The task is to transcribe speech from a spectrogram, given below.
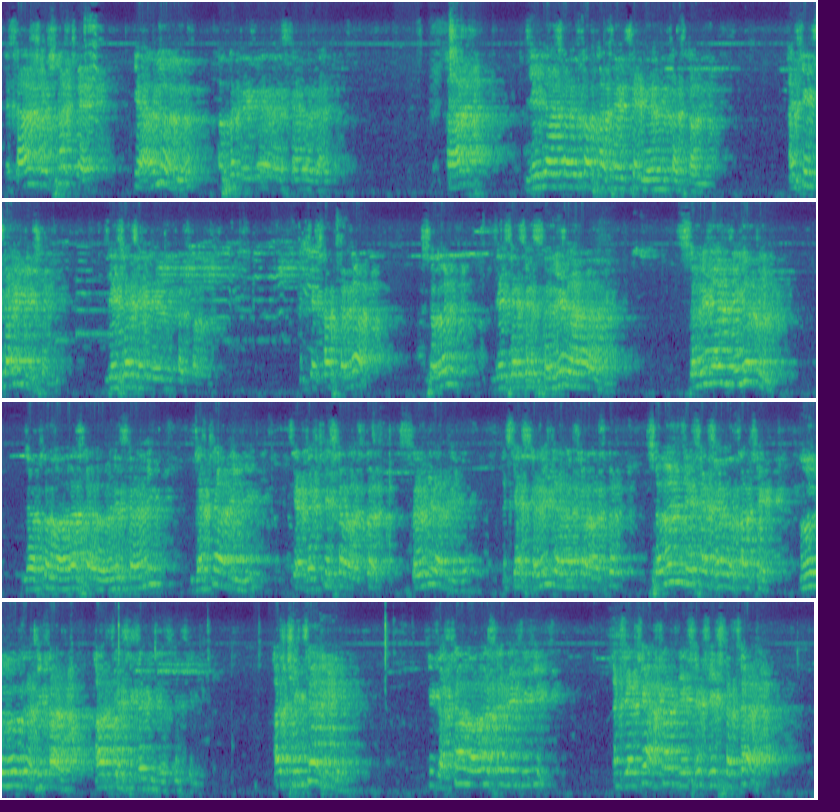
त्याचा अर्थ आहे की हळूहळू आपण वेगळ्या व्यवसायावर राहतो आज जिल्हा तालुका निवडणुका चालू आहे. आणखी काही देशांनी देशाच्या निवडणुका चालू आणि त्याचा परिणाम सगळं देशाच्या संविधानावर आहे. संविधान दिलं ते डॉक्टर बाबासाहेब आंबेडकरांनी घटना दिली त्या घटनेच्या मार्फत संविधान आणि त्या संविधानाच्या वास्तव सगळ्या देशाच्या लोकांचे मूलभूत अधिकार आज त्या ठिकाणी घोषित केले आज चिंता ही की घटना बाबासाहेबांनी दिली आणि ज्याच्या हातात देशाची सत्ता आहे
